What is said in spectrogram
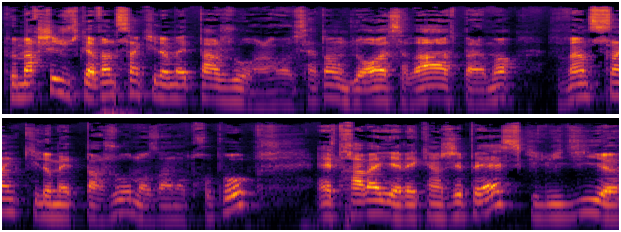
peut marcher jusqu'à 25 km par jour. Alors certains vont dire oh ça va, c'est pas la mort. 25 km par jour dans un entrepôt. Elle travaille avec un GPS qui lui dit euh,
